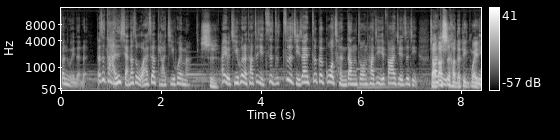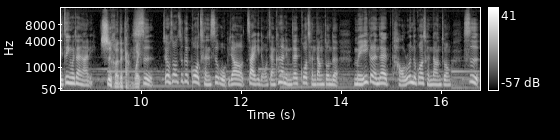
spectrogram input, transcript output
氛围的人，但是他很想，但是我还是要给他机会吗。是，啊，有机会了，他自己自自己在这个过程当中，他自己发掘自己，找到适合的定位，你定位在哪里？适合的岗位是，所以我说这个过程是我比较在意的。我想看到你们在过程当中的每一个人在讨论的过程当中，是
